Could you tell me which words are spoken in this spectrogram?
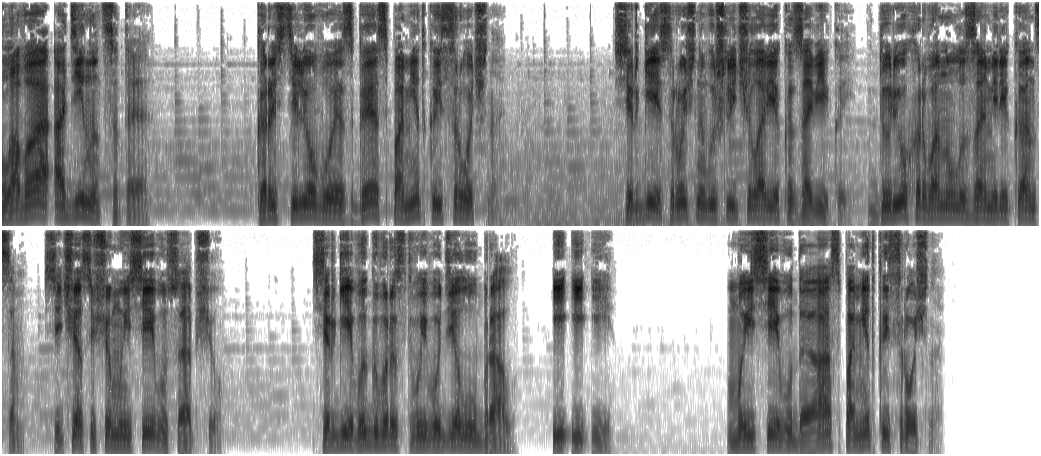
Глава 11. Коростелеву СГ с пометкой «Срочно». Сергей, срочно вышли человека за Викой. Дуреха рванула за американцем. Сейчас еще Моисееву сообщу. Сергей выговор из твоего дела убрал. ИИИ. Моисееву ДА с пометкой «Срочно».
